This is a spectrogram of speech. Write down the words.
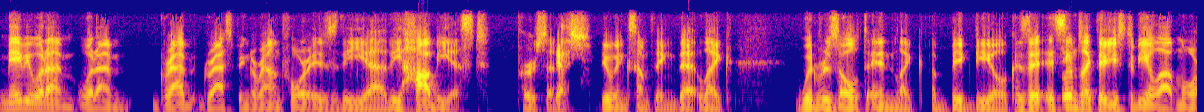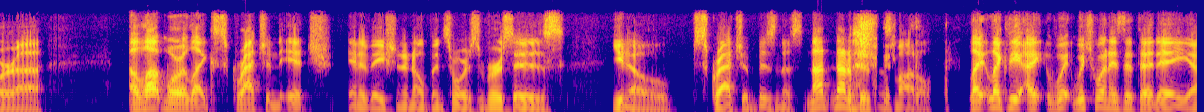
maybe what i'm what i'm grab grasping around for is the uh the hobbyist person yes. doing something that like would result in like a big deal because it, it seems like there used to be a lot more uh a lot more like scratch and itch innovation in open source versus you know scratch a business not not a business model. Like like the I, wh- which one is it that a uh,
